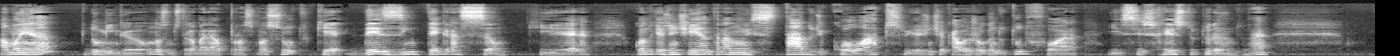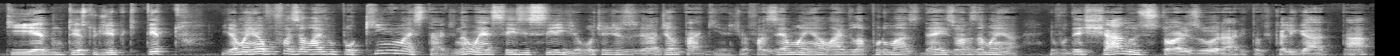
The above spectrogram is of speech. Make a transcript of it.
Amanhã, domingão, nós vamos trabalhar o próximo assunto, que é desintegração, que é quando que a gente entra num estado de colapso e a gente acaba jogando tudo fora e se reestruturando, né? Que é de um texto de Epicteto, e amanhã eu vou fazer a live um pouquinho mais tarde. Não é 6 e 6, já vou te adiantar aqui. A gente vai fazer amanhã a live lá por umas 10 horas da manhã. Eu vou deixar nos stories o horário, então fica ligado, tá?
